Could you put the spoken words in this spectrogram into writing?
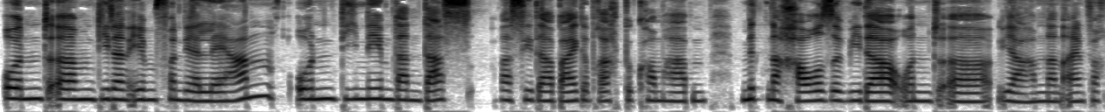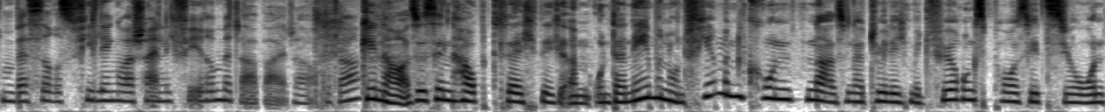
und ähm, die dann eben von dir lernen und die nehmen dann das was sie da beigebracht bekommen haben, mit nach Hause wieder und äh, ja, haben dann einfach ein besseres Feeling wahrscheinlich für ihre Mitarbeiter, oder? Genau, also es sind hauptsächlich ähm, Unternehmen und Firmenkunden, also natürlich mit Führungsposition,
